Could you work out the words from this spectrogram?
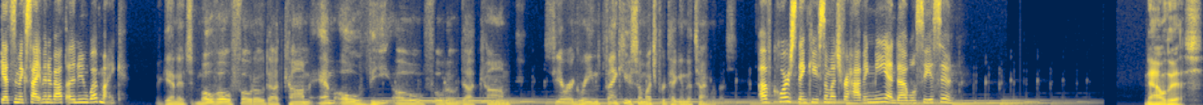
get some excitement about the new web mic. Again, it's movophoto.com, M O V O photo.com. Sierra Green, thank you so much for taking the time with us. Of course. Thank you so much for having me, and uh, we'll see you soon. Now, this.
